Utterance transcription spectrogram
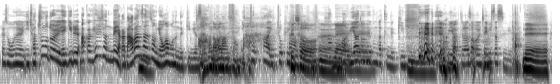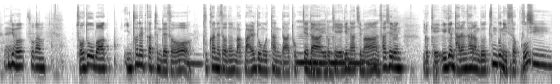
그래서 오늘 이 좌충우돌 얘기를 아까 해주셨는데 약간 남한산성 영화 보는 느낌이었어요. 아, 남한산성. 이쪽 파 이쪽 파 그쵸. 예. 막 네, 막 위화도 네. 회군 같은 느낌 막 들어서 오늘 재밌었습니다. 네. 네. 혹시 뭐 소감? 저도 막 인터넷 같은 데서 음. 북한에서는 막 말도 못한다, 독재다 음, 이렇게 음, 얘기는 음, 하지만 사실은 이렇게 의견 다른 사람도 충분히 있었고 그치.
